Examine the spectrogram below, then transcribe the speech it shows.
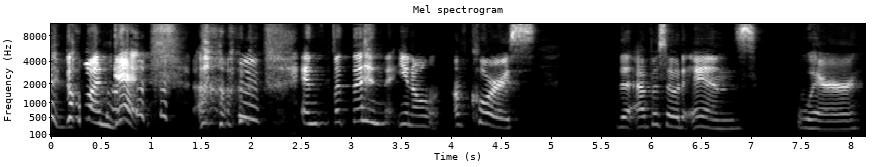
go on, get. and but then you know, of course, the episode ends where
